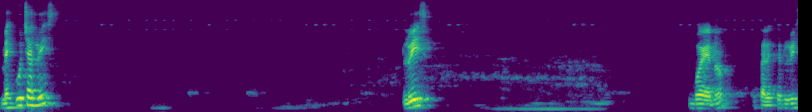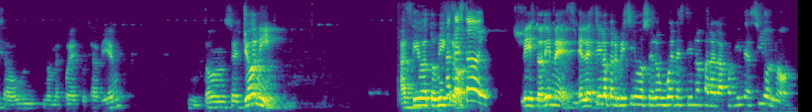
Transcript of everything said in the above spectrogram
¿me escuchas, Luis? Luis. Bueno, parece que Luis aún no me puede escuchar bien. Entonces, Johnny, activa tu micro. Acá estoy. Listo, dime, ¿el estilo permisivo será un buen estilo para la familia, sí o no?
